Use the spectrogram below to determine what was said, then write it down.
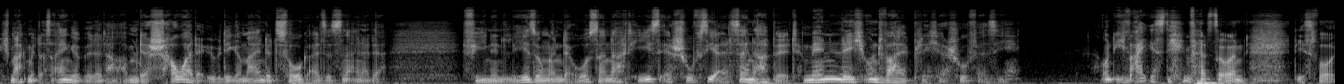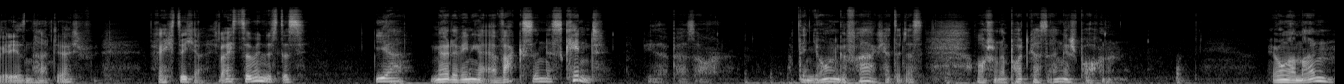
Ich mag mir das eingebildet haben. Der Schauer, der über die Gemeinde zog, als es in einer der vielen Lesungen der Osternacht hieß, er schuf sie als sein Abbild. Männlich und weiblich erschuf er sie. Und ich weiß, die Person, die es vorgelesen hat, ja, ich, recht sicher. Ich weiß zumindest, dass ihr mehr oder weniger erwachsenes Kind dieser Person. den Jungen gefragt, ich hatte das auch schon im Podcast angesprochen. Junger Mann,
